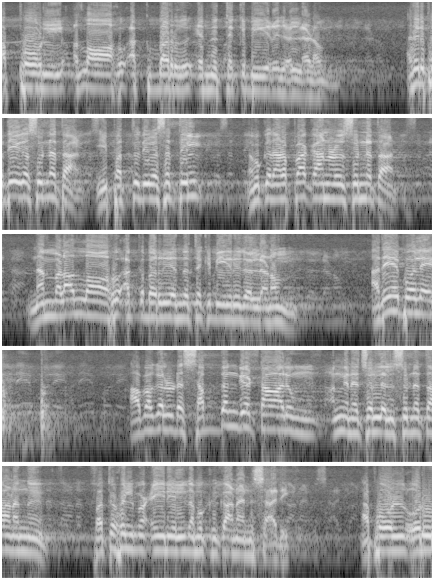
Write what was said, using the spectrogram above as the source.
അപ്പോൾ അള്ളാഹു അക്ബർ എന്ന് തെക്ബീർ ചൊല്ലണം. അതൊരു പ്രത്യേക സുന്നത്താണ്. ഈ പത്ത് ദിവസത്തിൽ നമുക്ക് നടപ്പാക്കാനുള്ള സുന്നത്താണ്. നമ്മൾ അള്ളാഹു അക്ബർ എന്ന് തെക്ബീർ ചൊല്ലണം. അതേപോലെ അവകളുടെ ശബ്ദം കേട്ടാലും അങ്ങനെ ചൊല്ലൽ സുന്നത്താണെന്ന് ഫത്തുഹുൽ മുഈനിൽ നമുക്ക് കാണാൻ സാധിക്കും. അപ്പോൾ ഒരു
